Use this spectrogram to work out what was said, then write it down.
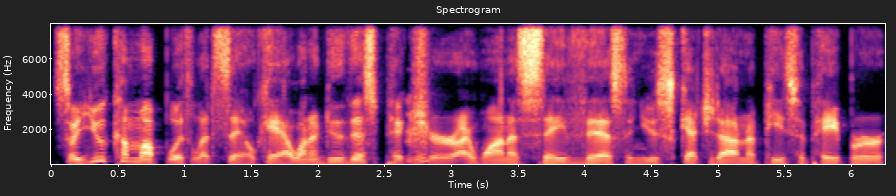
So you come up with let's say, okay, I want to do this Mm-hmm. picture, I want to say this and you sketch it out on a piece of paper.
